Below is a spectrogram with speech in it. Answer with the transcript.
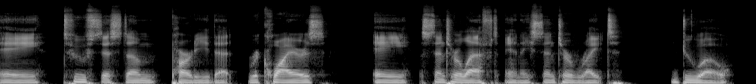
a two system party that requires a center left and a center right duo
